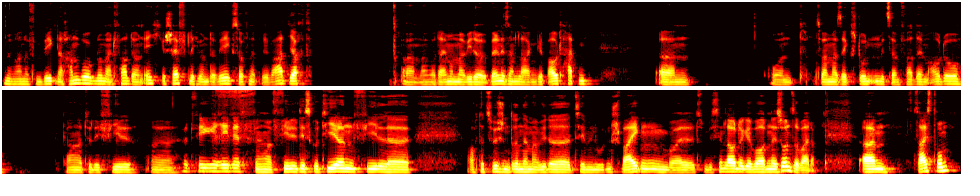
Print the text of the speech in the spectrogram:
wir waren auf dem Weg nach Hamburg, nur mein Vater und ich, geschäftlich unterwegs auf einer Privatjacht, ähm, weil wir da immer mal wieder Wellnessanlagen gebaut hatten. Ähm, und zweimal sechs Stunden mit seinem Vater im Auto kann natürlich viel, äh, wird viel geredet, viel diskutieren, viel äh, auch dazwischen drin dann mal wieder zehn Minuten schweigen, weil es ein bisschen lauter geworden ist und so weiter. Ähm, sei es drum,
